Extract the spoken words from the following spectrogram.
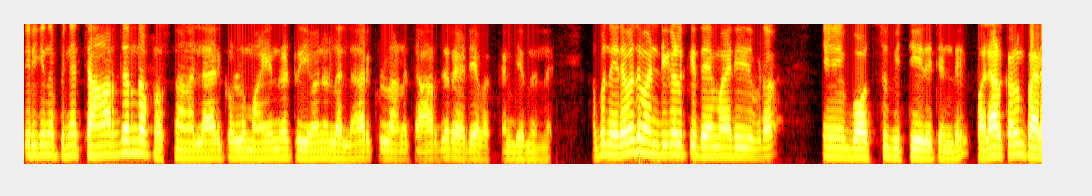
ഇരിക്കുന്നത് പിന്നെ ചാർജറിന്റെ പ്രശ്നമാണ് എല്ലാവർക്കും ഉള്ള മഹേന്ദ്ര ട്രിയോനുള്ള എല്ലാവർക്കും ഉള്ളതാണ് ചാർജർ എവിടെയാ വെക്കേണ്ടതെന്നുള്ളത് അപ്പോൾ നിരവധി വണ്ടികൾക്ക് ഇതേമാതിരി ഇവിടെ ബോക്സ് ഫിറ്റ് ചെയ്തിട്ടുണ്ട്. പല ആൾക്കാരും പല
